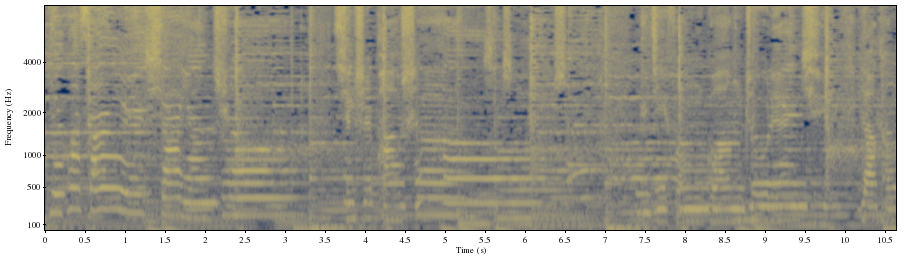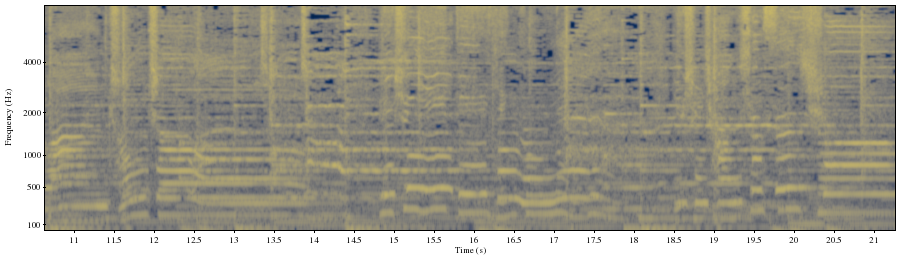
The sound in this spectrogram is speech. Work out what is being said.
烟花三月下扬州，心事抛身后。雨季风光珠帘起，遥看万重舟。人寻一地迎风月，余生长相厮守。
